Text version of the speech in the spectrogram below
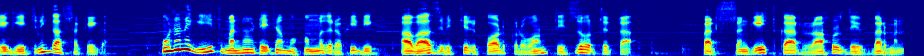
ਇਹ ਗੀਤ ਨਹੀਂ ਗਾ ਸਕੇਗਾ। ਉਹਨਾਂ ਨੇ ਗੀਤ ਮੰਨਾ ਡੇਜਾ ਮੁਹੰਮਦ ਰਫੀ ਦੀ ਆਵਾਜ਼ ਵਿੱਚ ਰਿਕਾਰਡ ਕਰਵਾਉਣ ਤੇ ਜ਼ੋਰ ਦਿੱਤਾ। ਪਰ ਸੰਗੀਤਕਾਰ ਰਾਹੁਲ ਦੇਵ ਬਰਮਨ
